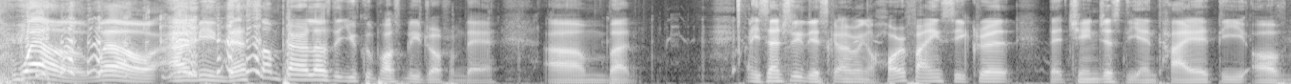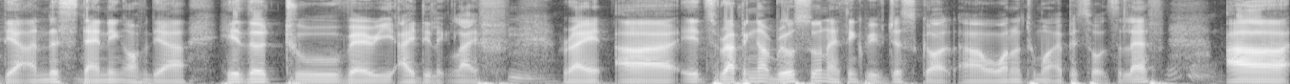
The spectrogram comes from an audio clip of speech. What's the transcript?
yeah. Well, well, I mean, there's some parallels that you could possibly draw from there. Um, but essentially discovering a horrifying secret that changes the entirety of their understanding of their hitherto very idyllic life. Mm. Right? Uh, it's wrapping up real soon. I think we've just got uh, one or two more episodes left. Uh,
